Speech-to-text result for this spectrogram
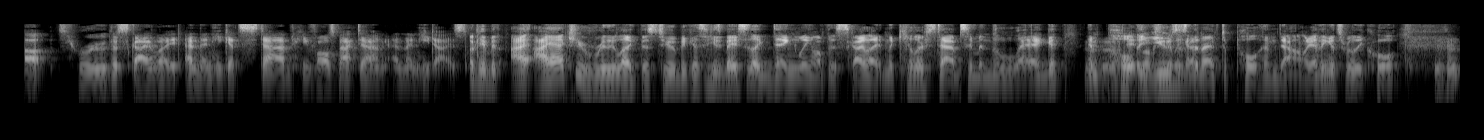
up through the skylight, and then he gets stabbed. He falls back down, and then he dies. Okay, but I, I actually really like this too because he's basically like dangling off this skylight, and the killer stabs him in the leg and Mhm, pull uses really the knife to pull him down. Like I think it's really cool. Mhm.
